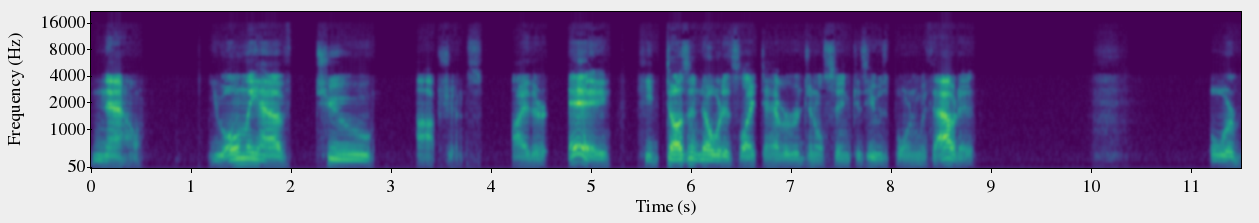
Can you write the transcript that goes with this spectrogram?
Now, you only have two options. Either A, he doesn't know what it's like to have original sin because he was born without it, or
